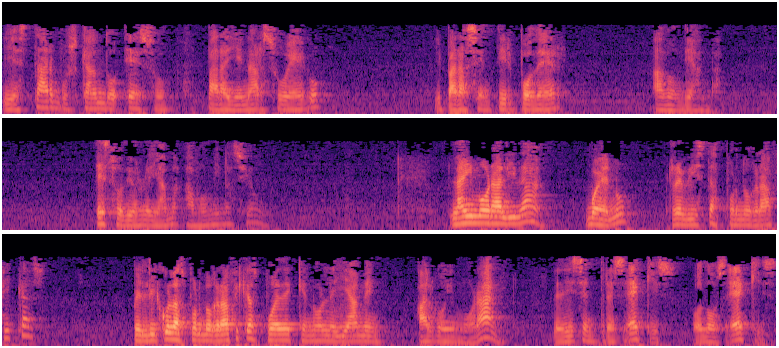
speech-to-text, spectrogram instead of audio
y estar buscando eso para llenar su ego y para sentir poder a donde anda. Eso Dios lo llama abominación. La inmoralidad. Bueno, revistas pornográficas, películas pornográficas puede que no le llamen algo inmoral, le dicen 3X o 2X.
